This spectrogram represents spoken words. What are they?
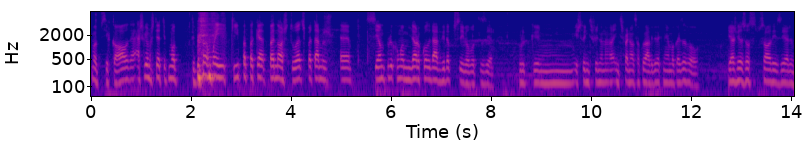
uma psicóloga, acho que vamos ter tipo uma Tipo, uma equipa para, para nós todos, para estarmos uh, sempre com a melhor qualidade de vida possível, vou-te dizer. Porque hum, isto interfere na, interfere na nossa qualidade de vida, que nem é uma coisa boa. E às vezes ouço pessoal dizer:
